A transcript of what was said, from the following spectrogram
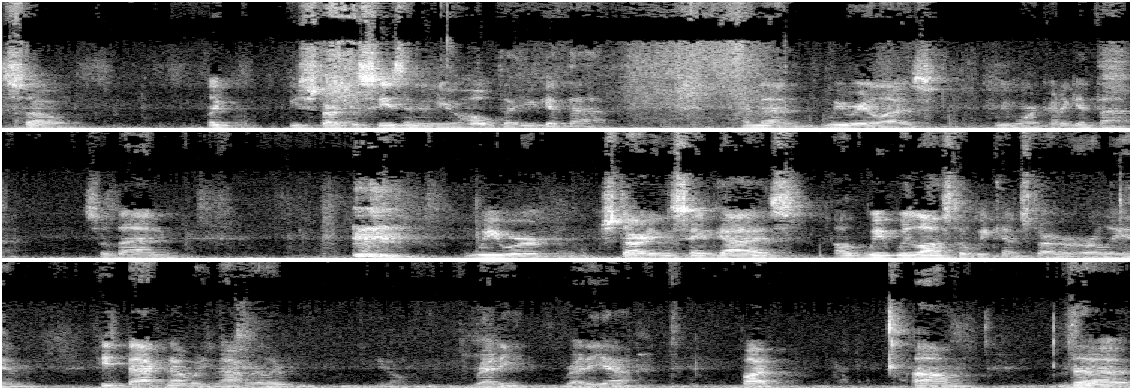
So, like, you start the season and you hope that you get that, and then we realize we weren't gonna get that. So then, we were starting the same guys. Uh, we, we lost a weekend starter early and he's back now, but he's not really, you know, ready, ready yet. But, um, the,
